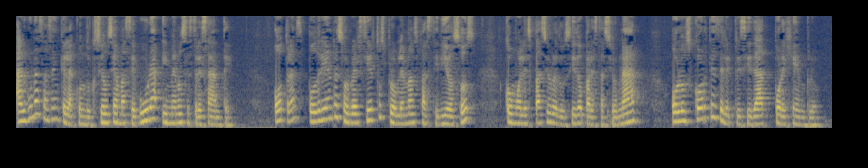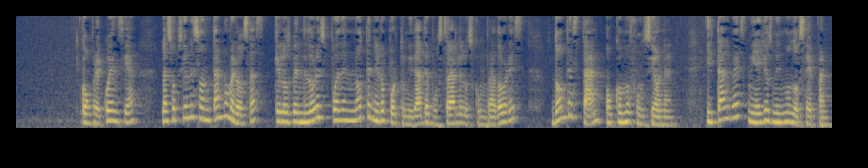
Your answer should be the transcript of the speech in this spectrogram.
Algunas hacen que la conducción sea más segura y menos estresante. Otras podrían resolver ciertos problemas fastidiosos, como el espacio reducido para estacionar o los cortes de electricidad, por ejemplo. Con frecuencia, las opciones son tan numerosas que los vendedores pueden no tener oportunidad de mostrarle a los compradores dónde están o cómo funcionan, y tal vez ni ellos mismos lo sepan.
